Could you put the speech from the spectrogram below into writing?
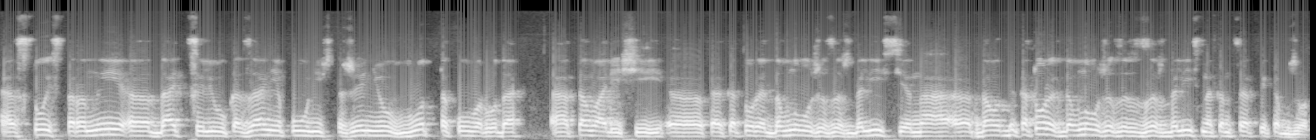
с той стороны дать целеуказания по уничтожению вот такого рода Э, товарищей, э, которые давно уже заждались на э, которых давно уже заждались на концерті Кобзон.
